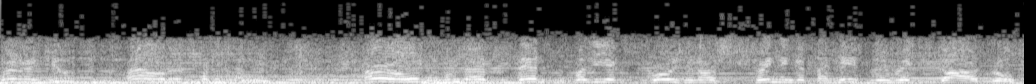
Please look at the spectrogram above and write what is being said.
where a huge crowd of citizens, hurled from their beds by the explosion, are straining at the hastily rigged guard ropes.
